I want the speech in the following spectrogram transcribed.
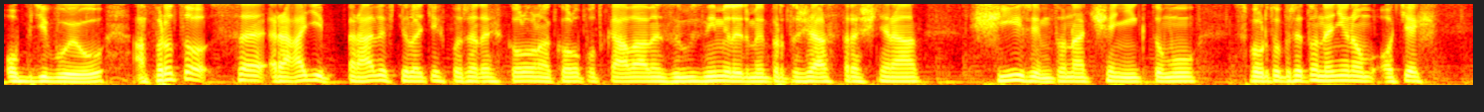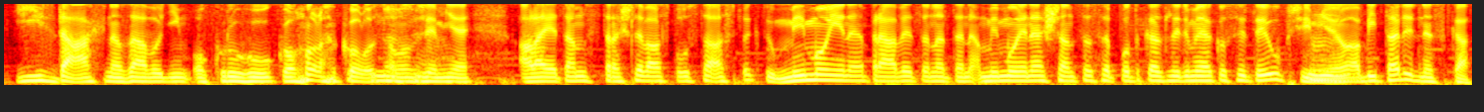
obdivuju a proto se rádi právě v těchto těch pořadech kolo na kolo potkáváme s různými lidmi, protože já strašně rád šířím to nadšení k tomu sportu, protože to není jenom o těch jízdách na závodním okruhu, kolo na kolo samozřejmě, ale je tam strašlivá spousta aspektů. Mimo jiné právě tenhle ten a mimo jiné šance se potkat s lidmi jako si ty upřímně, hmm. jo, a být tady dneska.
